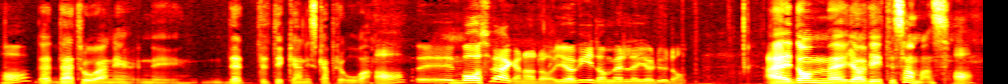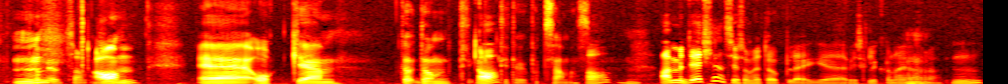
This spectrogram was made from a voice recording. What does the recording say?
Ja. Där, där tror jag ni, ni det, det tycker jag ni ska prova. ja. Eh, Basvägarna då? Gör vi dem eller gör du dem? Nej, de eh, gör vi tillsammans. Ja, Mm. de gör tillsammans. Ja. Mm. Eh, och ehm, de, de Ja. tittar vi på tillsammans. Ja. Mm. ja, men det känns ju som ett upplägg eh, vi skulle kunna Mm. göra. Mm.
